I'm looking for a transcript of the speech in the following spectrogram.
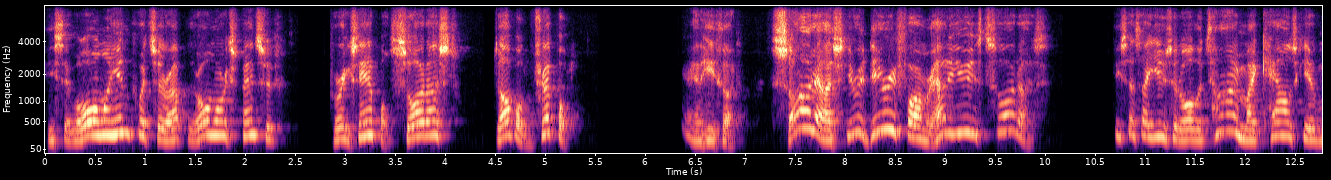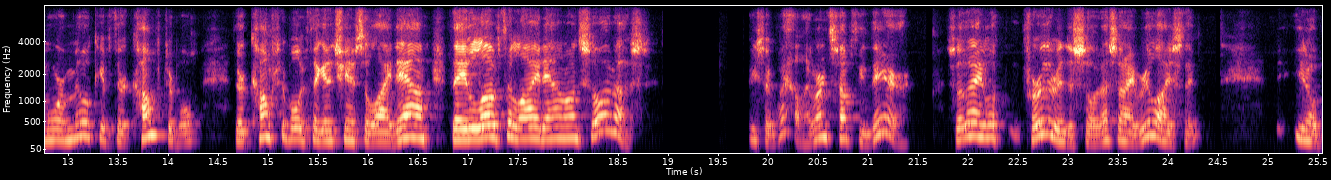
He said, Well, all my inputs are up. They're all more expensive. For example, sawdust doubled, tripled. And he thought, Sawdust, you're a dairy farmer. How do you use sawdust? He says, I use it all the time. My cows give more milk if they're comfortable. They're comfortable if they get a chance to lie down. They love to lie down on sawdust. He said, Well, I learned something there. So then I looked further into sawdust and I realized that, you know,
